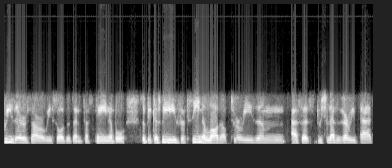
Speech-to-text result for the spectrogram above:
preserves our resources and sustainable. So because we've seen a lot of tourism efforts which left a very bad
